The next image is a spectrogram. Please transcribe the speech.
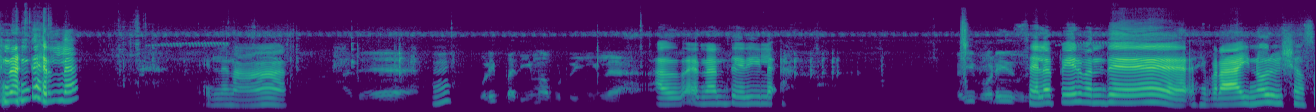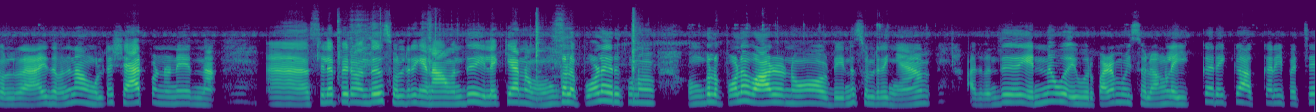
என்னன்னு தெரில இல்லைண்ணா உழைப்பு அதிகமா போட்டிருக்கீங்கல்ல. அதுதான் என்னன்னு தெரியல. சில பேர் வந்து இப்போ நான் இன்னொரு விஷயம் சொல்கிறேன் இதை வந்து நான் உங்கள்கிட்ட ஷேர் பண்ணனே இருந்தேன். சில பேர் வந்து சொல்கிறீங்க நான் வந்து இலக்கியா நான் உங்களை போல் இருக்கணும் உங்களை போல் வாழணும் அப்படின்னு சொல்கிறீங்க அது வந்து என்ன ஒரு ஒரு பழமொழி சொல்லுவாங்களே இக்கரைக்கு அக்கறை பச்சை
